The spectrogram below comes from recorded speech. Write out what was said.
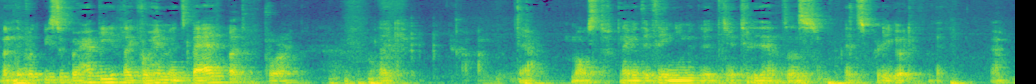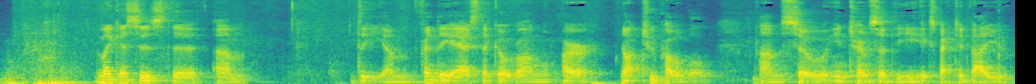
then they would be super happy. Like for him, it's bad, but for like yeah, most negatively utilitarians, it's pretty good. Yeah. My guess is the um, the um, friendly AIs that go wrong are not too probable. Um, so in terms of the expected value,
